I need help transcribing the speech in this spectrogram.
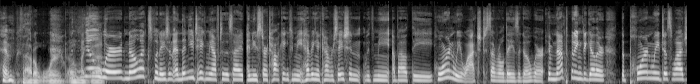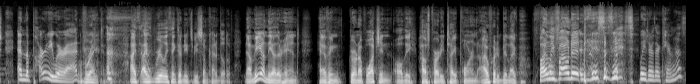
him, Without a word. Oh my no God. word, no explanation. And then you take me off to the side and you start talking to me, having a conversation with me about the porn we watched several days ago, where I'm not putting together the porn we just watched and the party we're at. Right. I, I really think there needs to be some kind of buildup. Now, me, on the other hand, having grown up watching all the house party type porn, I would have been like, finally found it. This is it. Wait, are there cameras?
